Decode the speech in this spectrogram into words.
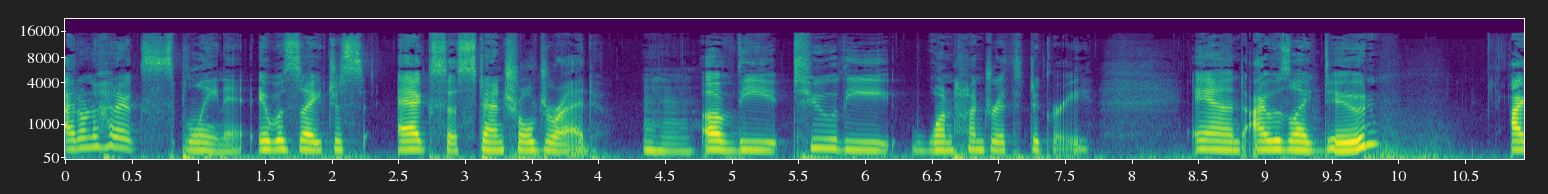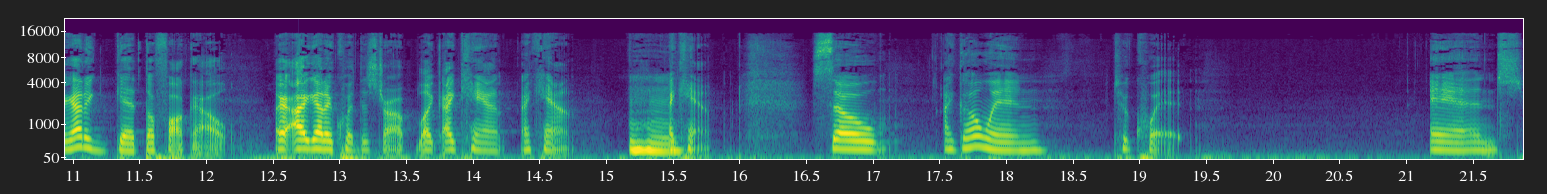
I don't know how to explain it. It was like just existential dread Mm-hmm. of the to the 100th degree. And I was like, dude, I got to get the fuck out. I, I got to quit this job. Like I can't. I can't. Mm-hmm. I can't. So I go in to quit. And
